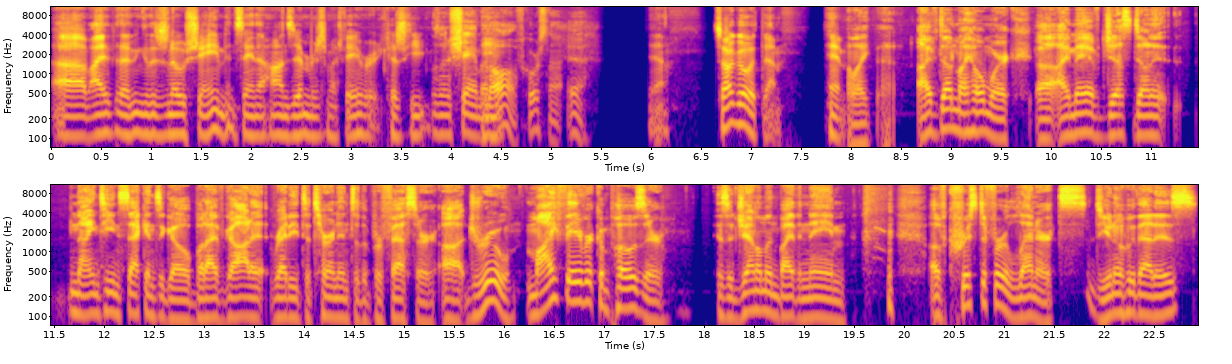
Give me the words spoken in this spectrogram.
Um, I, I think there's no shame in saying that Hans Zimmer is my favorite because he, Wasn't a shame at all. Of course not. Yeah. Yeah. So I'll go with them. Him. I like that. I've done my homework. Uh, I may have just done it 19 seconds ago, but I've got it ready to turn into the professor. Uh, Drew, my favorite composer is a gentleman by the name of Christopher Lennertz. Do you know who that is?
